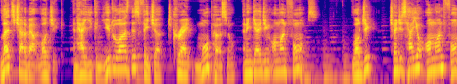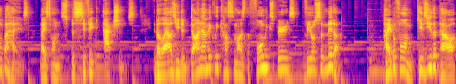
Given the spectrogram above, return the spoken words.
Let's chat about logic and how you can utilize this feature to create more personal and engaging online forms. Logic changes how your online form behaves based on specific actions. It allows you to dynamically customize the form experience for your submitter. Paperform gives you the power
